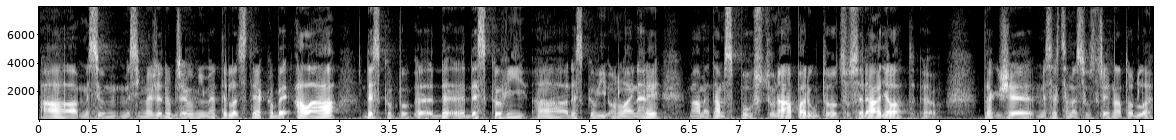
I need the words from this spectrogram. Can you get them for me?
A my si myslíme, že dobře umíme tyhle ty jakoby alá desko, de, deskový, deskový online hry. Máme tam spoustu nápadů toho, co se dá dělat, jo. Takže my se chceme soustředit na tohle.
